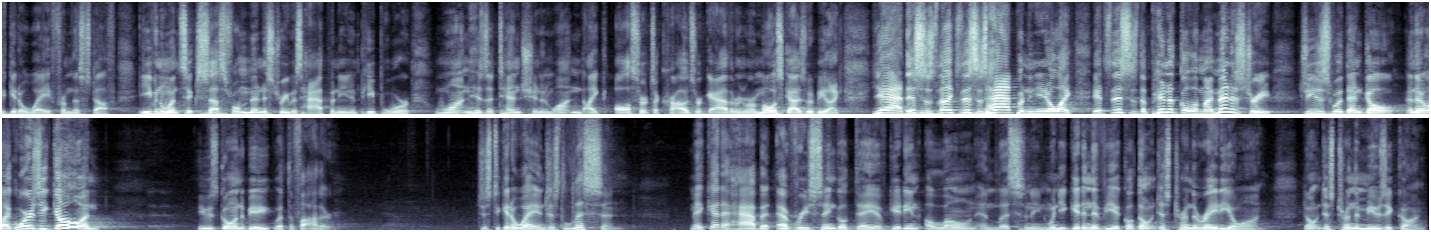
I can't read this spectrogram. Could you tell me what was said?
to get away from the stuff. Even when successful ministry was happening and people were wanting his attention and wanting like all sorts of crowds were gathering where most guys would be like, "Yeah, this is like this is happening." You know, like it's this is the pinnacle of my ministry. Jesus would then go, and they're like, "Where's he going?" He was going to be with the Father. Just to get away and just listen. Make it a habit every single day of getting alone and listening. When you get in the vehicle, don't just turn the radio on. Don't just turn the music on.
